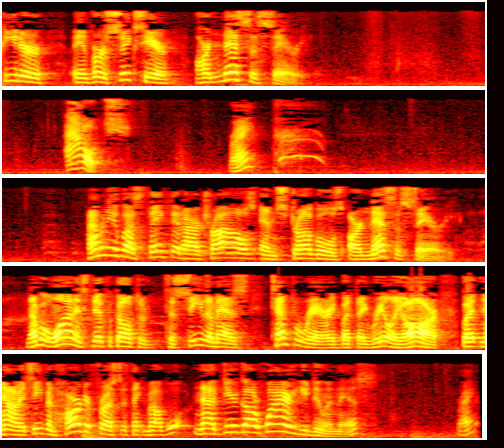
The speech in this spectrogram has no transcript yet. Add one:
Peter in verse 6 here, are necessary. Ouch. Right? How many of us think that our trials and struggles are necessary? Number one, it's difficult to, to see them as temporary, but they really are. But now it's even harder for us to think about, now, dear God, why are you doing this? Right?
